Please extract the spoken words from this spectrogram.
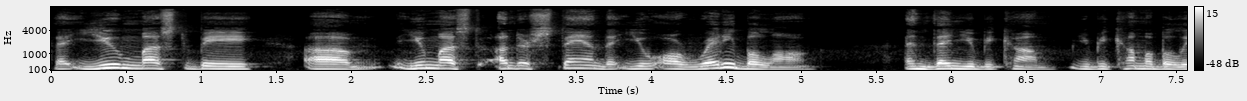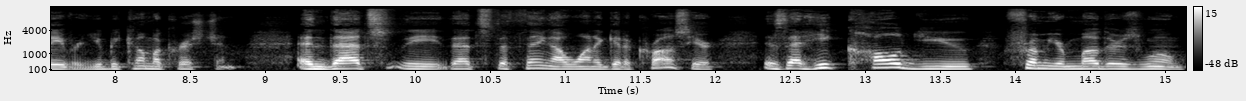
that you must be, um, you must understand that you already belong and then you become you become a believer you become a christian. And that's the that's the thing i want to get across here is that he called you from your mother's womb.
